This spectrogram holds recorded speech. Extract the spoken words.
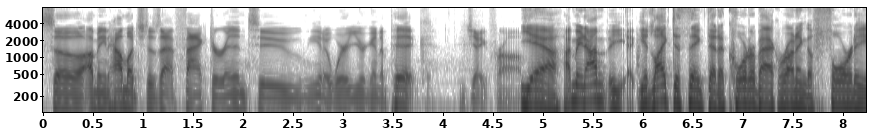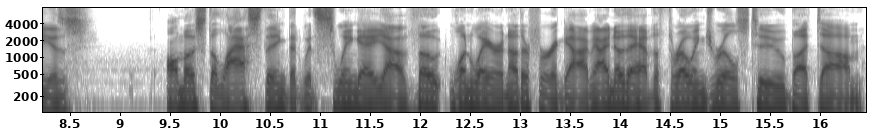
So, I mean, how much does that factor into you know where you're going to pick Jake Fromm? Yeah, I mean, I'm. You'd like to think that a quarterback running a 40 is almost the last thing that would swing a uh, vote one way or another for a guy. I mean, I know they have the throwing drills too, but um,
